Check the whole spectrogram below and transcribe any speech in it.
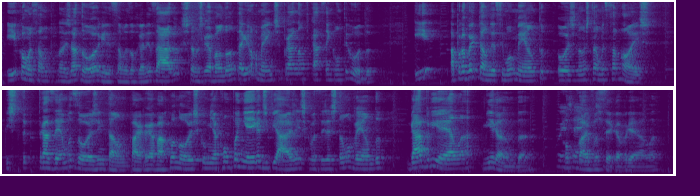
E como somos planejadores, somos organizados, estamos gravando anteriormente para não ficar sem conteúdo. E aproveitando esse momento, hoje não estamos só nós. Est trazemos hoje, então, para gravar conosco, minha companheira de viagens, que vocês já estão vendo, Gabriela Miranda. Oi, Como gente. vai você, Gabriela?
